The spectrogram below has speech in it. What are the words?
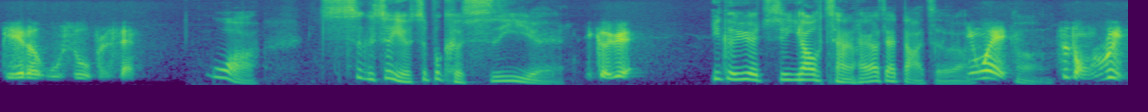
跌了五十五 percent，哇，这个这也是不可思议哎，一个月，一个月是腰斩还要再打折啊，因为哦，这种 REIT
